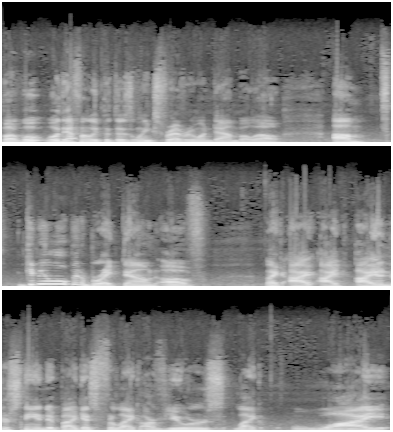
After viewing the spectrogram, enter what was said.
But we'll, we'll definitely put those links for everyone down below. Um, give me a little bit of breakdown of like I, I I understand it, but I guess for like our viewers, like why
